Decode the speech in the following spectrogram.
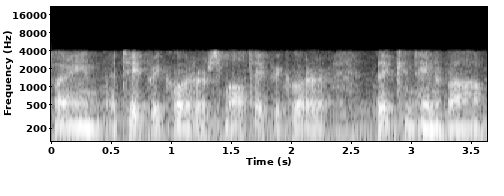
plane a tape recorder, a small tape recorder that contained a bomb.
